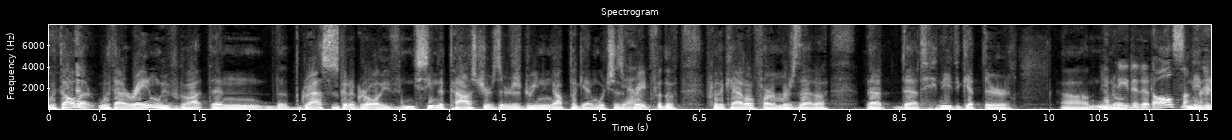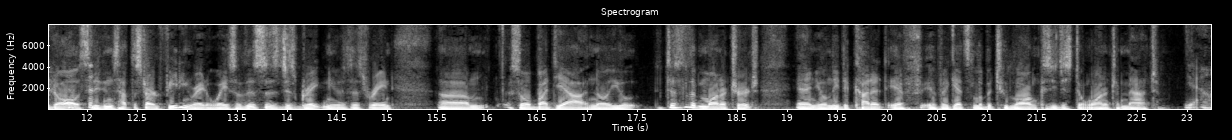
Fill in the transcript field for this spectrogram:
with all that, with that rain we've got, then the grass is going to grow. You've seen the pastures; they're just greening up again, which is Yeah. great for the for the cattle farmers that uh, that that need to get their. Um, you Have know, needed it all summer. Needed it all, so they didn't have to start feeding right away. So this is just great news. This rain. Um, so, but yeah, no, you'll just monitor it, and you'll need to cut it if if it gets a little bit too long because you just don't want it to mat. Yeah.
